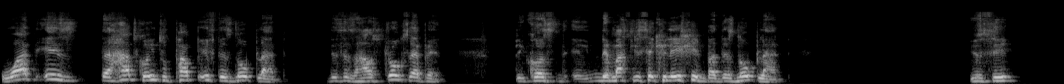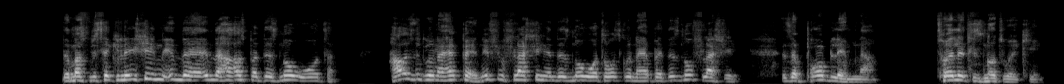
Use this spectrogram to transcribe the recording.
What is the heart going to pump if there's no blood? This is how strokes happen because eh, there must be circulation, but there's no blood. You see, there must be circulation in the in the house, but there's no water. How is it going to happen? If you're flushing and there's no water, what's going to happen? There's no flushing. There's a problem now. Toilet is not working.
